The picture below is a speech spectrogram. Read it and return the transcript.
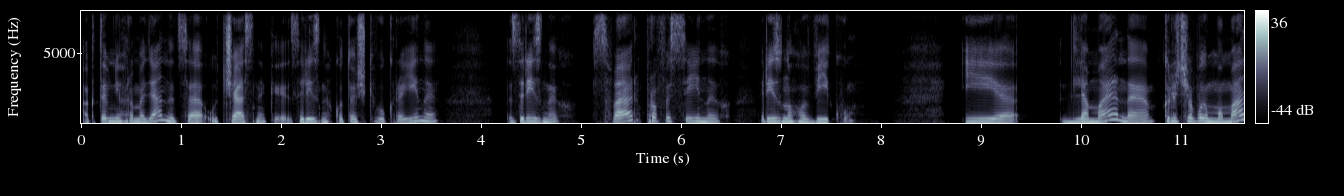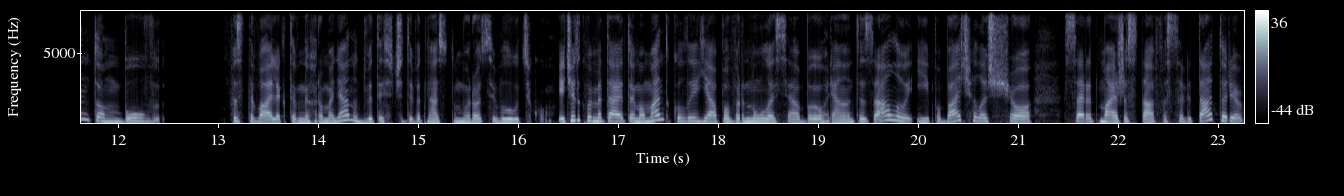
активні громадяни це учасники з різних куточків України, з різних сфер професійних різного віку. І для мене ключовим моментом був фестиваль активних громадян у 2019 році в Луцьку. Я чітко пам'ятаю той момент, коли я повернулася, аби оглянути залу, і побачила, що серед майже ста фасилітаторів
